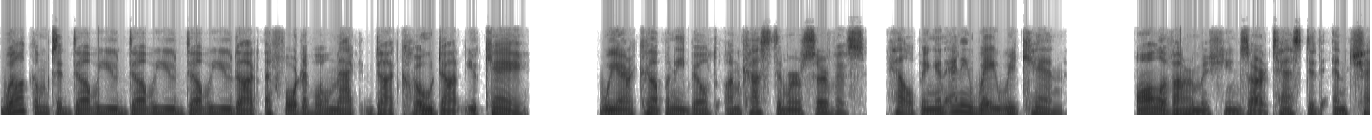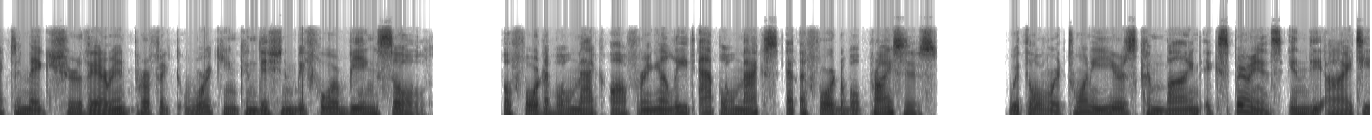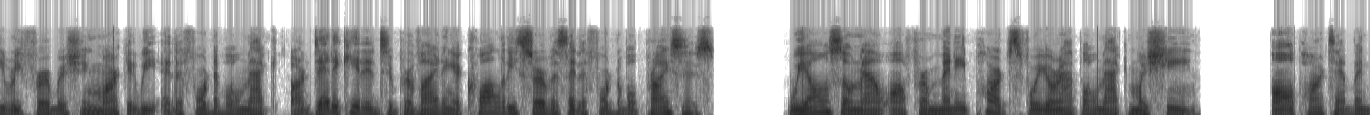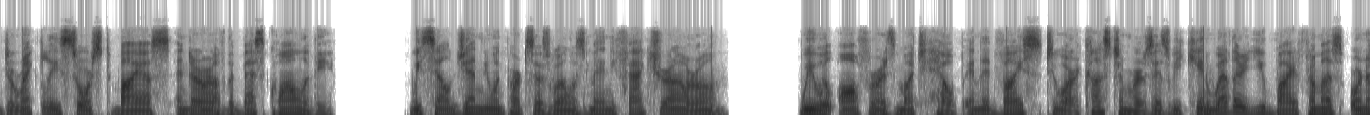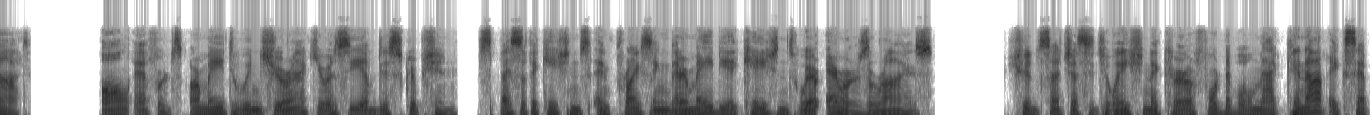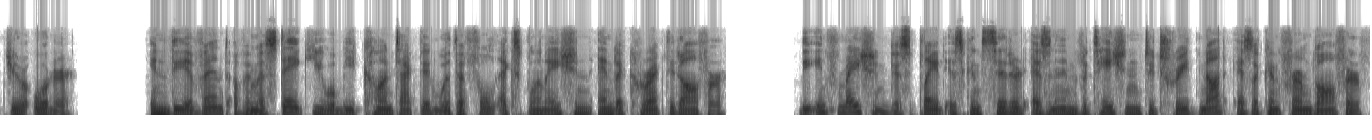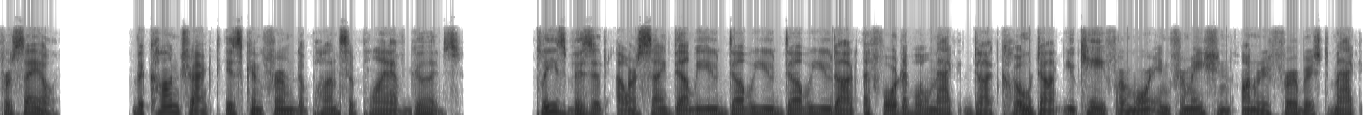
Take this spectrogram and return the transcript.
Welcome to www.affordablemac.co.uk. We are a company built on customer service, helping in any way we can. All of our machines are tested and checked to make sure they are in perfect working condition before being sold. Affordable Mac offering elite Apple Macs at affordable prices. With over 20 years combined experience in the IT refurbishing market we at Affordable Mac are dedicated to providing a quality service at affordable prices. We also now offer many parts for your Apple Mac machine. All parts have been directly sourced by us and are of the best quality. We sell genuine parts as well as manufacture our own. We will offer as much help and advice to our customers as we can whether you buy from us or not. All efforts are made to ensure accuracy of description, specifications and pricing there may be occasions where errors arise. Should such a situation occur Affordable Mac cannot accept your order. In the event of a mistake you will be contacted with a full explanation and a corrected offer. The information displayed is considered as an invitation to treat not as a confirmed offer for sale. The contract is confirmed upon supply of goods. Please visit our site www.affordablemac.co.uk for more information on refurbished Mac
